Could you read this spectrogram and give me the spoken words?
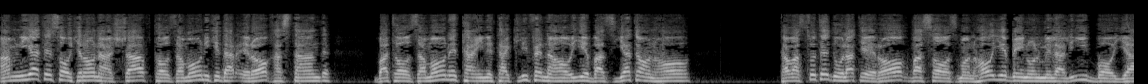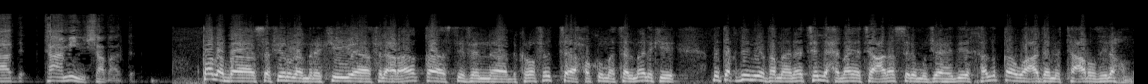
امنیت ساکنان اشرف تا زمانی که در عراق هستند و تا زمان تعیین تکلیف نهایی وضعیت آنها توسط دولت عراق و سازمانهای بین المللی باید تأمین شود. طالب السفير الأمريكي في العراق ستيفن بكروفت حكومة المالكي بتقديم ضمانات لحماية عناصر مجاهدي خلق وعدم التعرض لهم.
